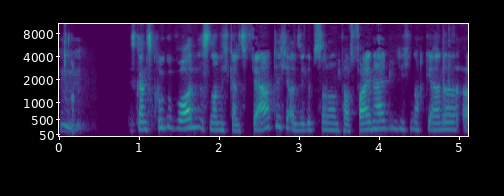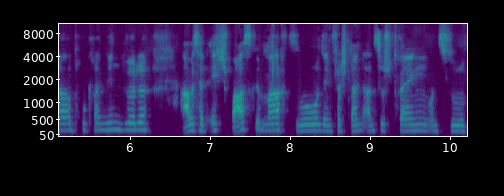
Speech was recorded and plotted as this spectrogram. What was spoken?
Mhm. Ist ganz cool geworden, ist noch nicht ganz fertig, also gibt es noch ein paar Feinheiten, die ich noch gerne äh, programmieren würde. Aber es hat echt Spaß gemacht, so den Verstand anzustrengen und zu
